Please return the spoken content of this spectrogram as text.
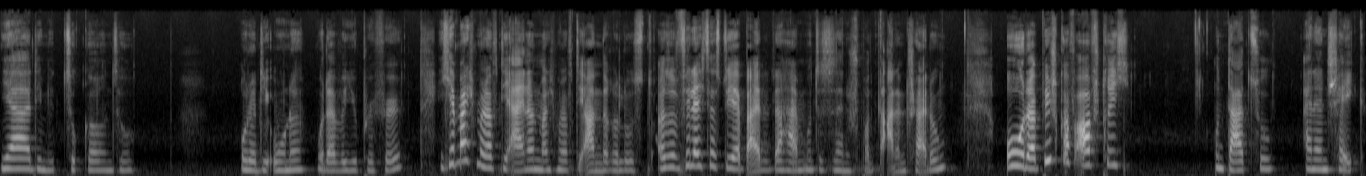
ja, die mit Zucker und so. Oder die ohne, whatever you prefer. Ich habe manchmal auf die eine und manchmal auf die andere Lust. Also vielleicht hast du ja beide daheim und das ist eine spontane Entscheidung. Oder Bischkopf-Aufstrich und dazu einen Shake.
